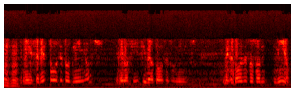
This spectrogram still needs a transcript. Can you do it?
Me dice, ¿ves todos esos niños? Y le digo, sí, sí veo todos esos niños. Me dice, todos esos son míos.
